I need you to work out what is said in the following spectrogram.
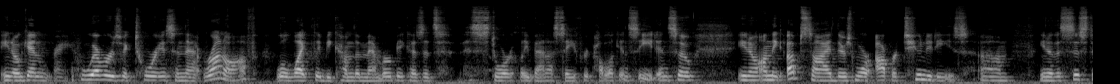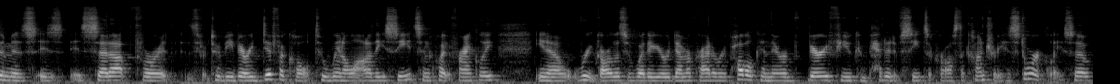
you know, again, right. whoever is victorious in that runoff will likely become the member because it's historically been a safe Republican seat. And so, you know, on the upside, there's more opportunities. Um, you know, the system is, is, is set up for it to be very difficult to win a lot of these seats. And quite frankly, you know, regardless of whether you're a Democrat or Republican, there are very few competitive seats across the country historically. So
